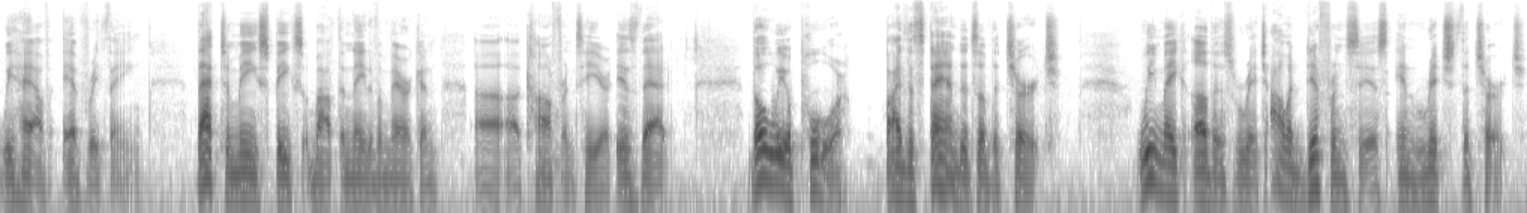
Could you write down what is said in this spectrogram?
we have everything. That to me speaks about the Native American uh, uh, conference here is that though we are poor by the standards of the church, we make others rich. Our differences enrich the church.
